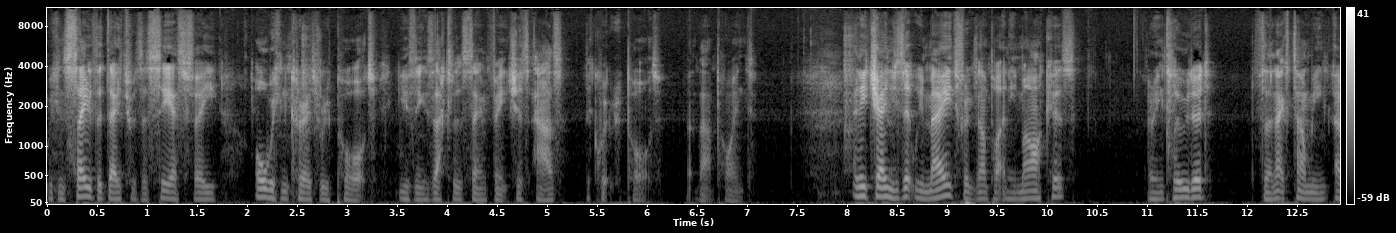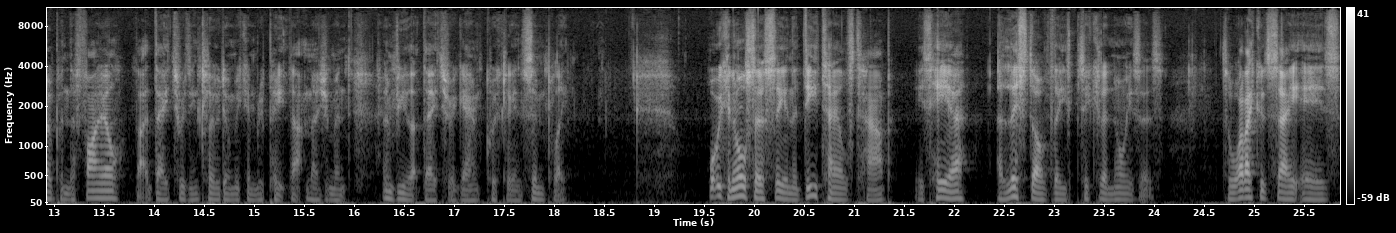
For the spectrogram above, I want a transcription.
we can save the data as a CSV or we can create a report using exactly the same features as the quick report at that point. Any changes that we made, for example any markers, are included. So the next time we open the file, that data is included and we can repeat that measurement and view that data again quickly and simply. What we can also see in the Details tab is here a list of these particular noises. So what I could say is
